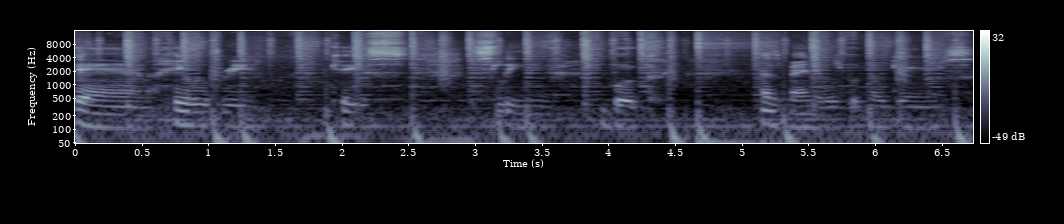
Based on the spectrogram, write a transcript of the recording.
and Halo 3 case, sleeve, book. Has manuals but no games.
